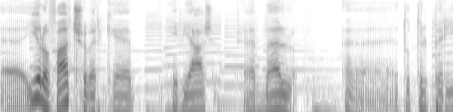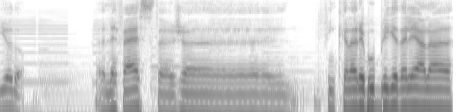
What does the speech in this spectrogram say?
eh, io lo faccio perché mi piace, cioè è bello, eh, tutto il periodo, eh, le feste, cioè finché la Repubblica Italiana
